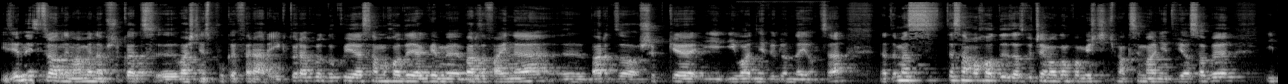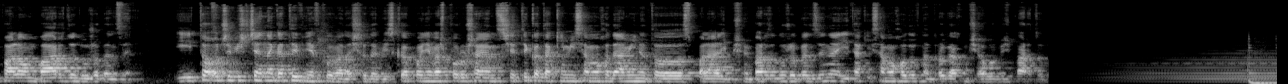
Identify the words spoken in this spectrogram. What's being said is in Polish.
I z jednej strony mamy na przykład y, właśnie spółkę Ferrari, która produkuje samochody, jak wiemy, bardzo fajne, y, bardzo szybkie i, i ładnie wyglądające. Natomiast te samochody zazwyczaj mogą pomieścić maksymalnie dwie osoby i palą bardzo dużo benzyny. I to oczywiście negatywnie wpływa na środowisko, ponieważ poruszając się tylko takimi samochodami, no to spalalibyśmy bardzo dużo benzyny i takich samochodów na drogach musiałoby być bardzo dużo.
